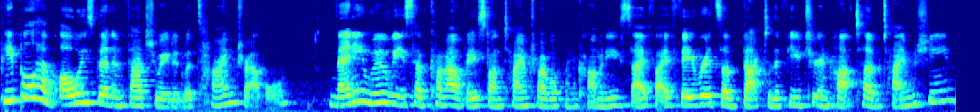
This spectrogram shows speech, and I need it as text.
People have always been infatuated with time travel. Many movies have come out based on time travel from comedy, sci fi favorites of Back to the Future and Hot Tub Time Machine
